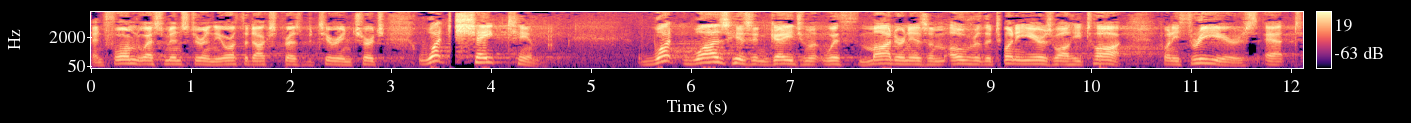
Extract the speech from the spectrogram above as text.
and formed Westminster and the Orthodox Presbyterian Church? What shaped him? What was his engagement with modernism over the 20 years while he taught, 23 years at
